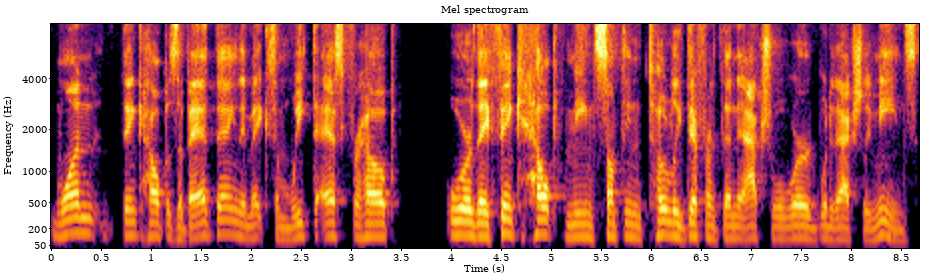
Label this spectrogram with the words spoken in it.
one think help is a bad thing. They make some weak to ask for help or they think help means something totally different than the actual word what it actually means.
